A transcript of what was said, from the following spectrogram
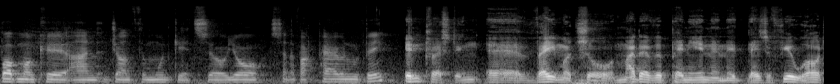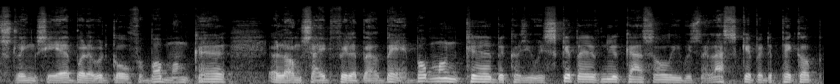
Bob Moncur, and Jonathan Woodgate. So your centre back pairing would be interesting, uh, very much so. A matter of opinion, and it, there's a few heartstrings here, but I would go for Bob Moncur alongside Philip Albert. Bob Moncur because he was skipper of Newcastle. He was the last skipper to pick up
